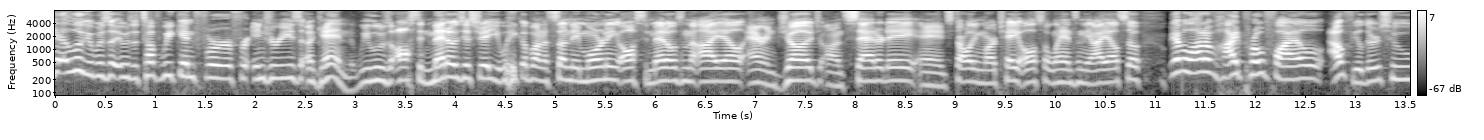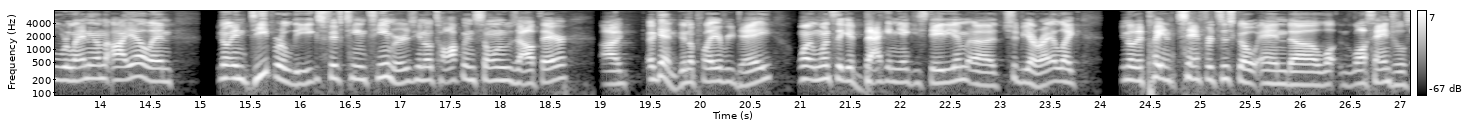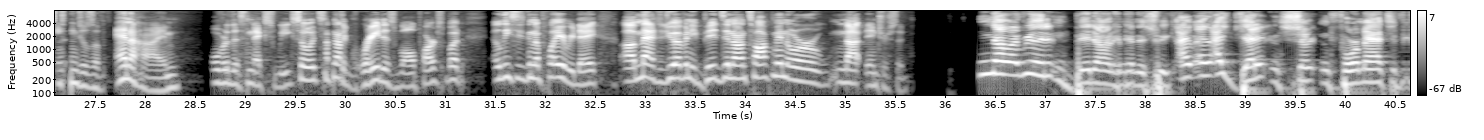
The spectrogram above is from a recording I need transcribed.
Yeah, look, it was it was a tough weekend for for injuries. Again, we lose Austin Meadows yesterday. You wake up on a Sunday morning, Austin Meadows in the IL, Aaron Judge on Saturday, and Starling Marte also lands in the IL. So we have a lot of high profile outfielders who were landing on the IL, and you know, in deeper leagues, 15 teamers, you know, Tauchman's someone who's out there. Uh, again, gonna play every day. Once they get back in Yankee Stadium, uh, should be all right. Like you know, they play in San Francisco and uh, Los Angeles Angels of Anaheim over this next week. So it's not the greatest ballparks, but at least he's going to play every day. Uh, Matt, did you have any bids in on Tauchman or not interested? No, I really didn't bid on him this week. I and I get it in certain formats. If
